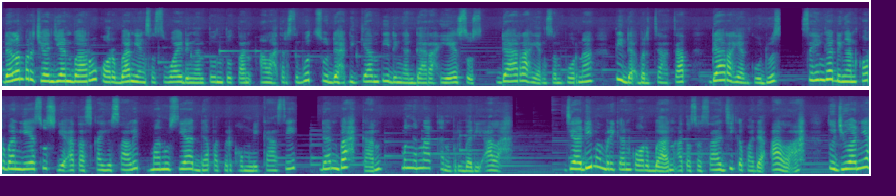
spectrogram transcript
Dalam Perjanjian Baru, korban yang sesuai dengan tuntutan Allah tersebut sudah diganti dengan darah Yesus, darah yang sempurna, tidak bercacat, darah yang kudus, sehingga dengan korban Yesus di atas kayu salib, manusia dapat berkomunikasi dan bahkan mengenakan pribadi Allah. Jadi, memberikan korban atau sesaji kepada Allah tujuannya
